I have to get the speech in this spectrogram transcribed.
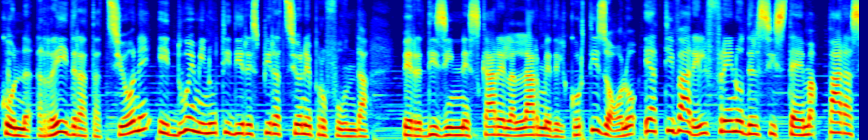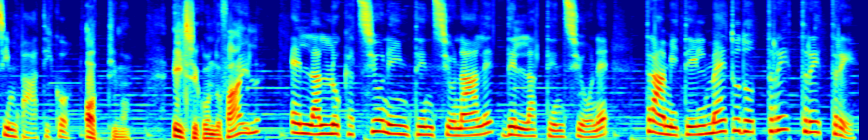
con reidratazione e due minuti di respirazione profonda per disinnescare l'allarme del cortisolo e attivare il freno del sistema parasimpatico. Ottimo. E il secondo file? È l'allocazione intenzionale dell'attenzione tramite il metodo 333.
